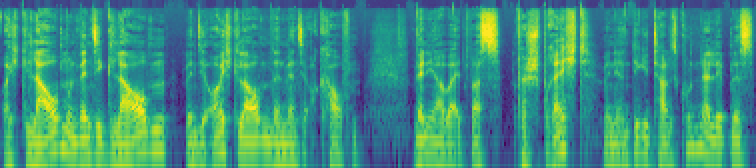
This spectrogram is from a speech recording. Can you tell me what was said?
euch glauben und wenn sie glauben, wenn sie euch glauben, dann werden sie auch kaufen. Wenn ihr aber etwas versprecht, wenn ihr ein digitales Kundenerlebnis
